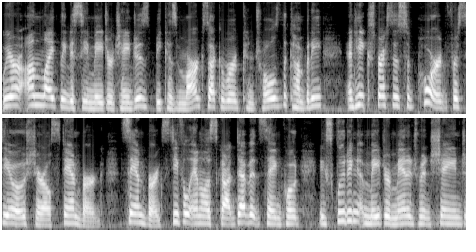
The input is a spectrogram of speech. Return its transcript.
we are unlikely to see major changes because Mark Zuckerberg controls the company and he expresses support for COO Sheryl Sandberg. Sandberg, Stifel analyst Scott Devitt saying, quote, excluding a major management change,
